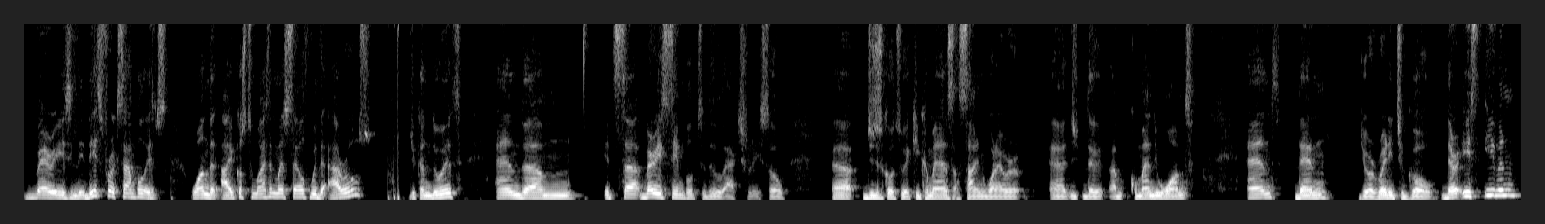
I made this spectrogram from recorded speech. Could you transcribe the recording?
very easily. This, for example, is one that I customized myself with the arrows. You can do it. And um, it's uh, very simple to do actually. So uh, you just go to a key commands, assign whatever uh, the um, command you want, and then you're ready to go. There is even,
